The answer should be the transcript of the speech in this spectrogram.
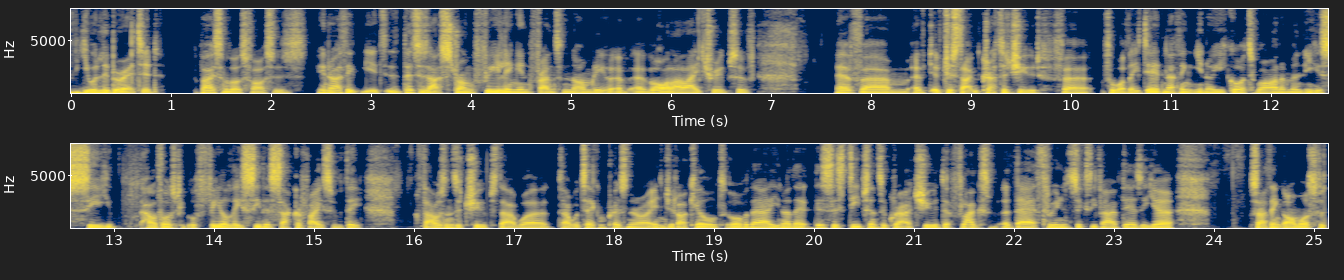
you were liberated by some of those forces. You know, I think it's, there's that strong feeling in France and Normandy of, of all Allied troops of of, um, of, of just that gratitude for for what they did. And I think you know you go to Arnhem and you see how those people feel. They see the sacrifice of the thousands of troops that were that were taken prisoner or injured or killed over there. You know, there's this deep sense of gratitude. The flags are there 365 days a year. So I think almost for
